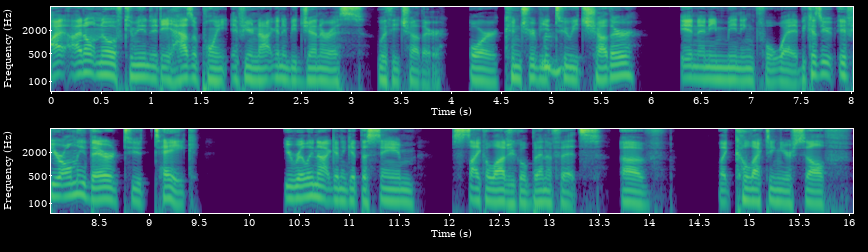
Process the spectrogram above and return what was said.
I, I don't know if community has a point if you're not going to be generous with each other or contribute to each other in any meaningful way. Because you, if you're only there to take, you're really not going to get the same psychological benefits of like collecting yourself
